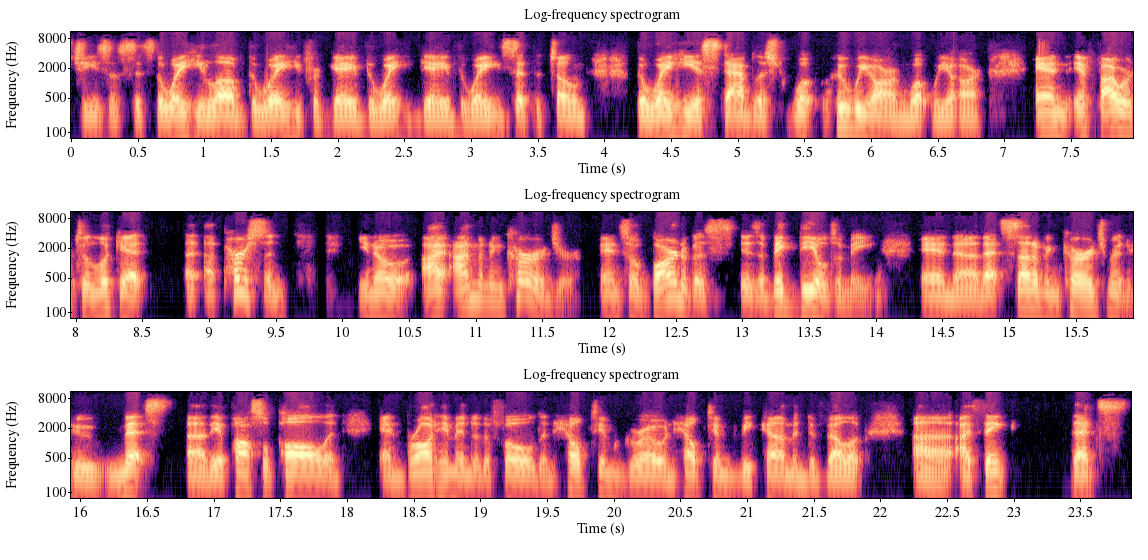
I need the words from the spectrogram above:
Jesus. It's the way he loved, the way he forgave, the way he gave, the way he set the tone, the way he established what, who we are and what we are. And if I were to look at a, a person, you know, I, I'm an encourager. And so Barnabas is a big deal to me. And uh, that son of encouragement who met uh, the Apostle Paul and, and brought him into the fold and helped him grow and helped him become and develop. Uh, I think that's,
